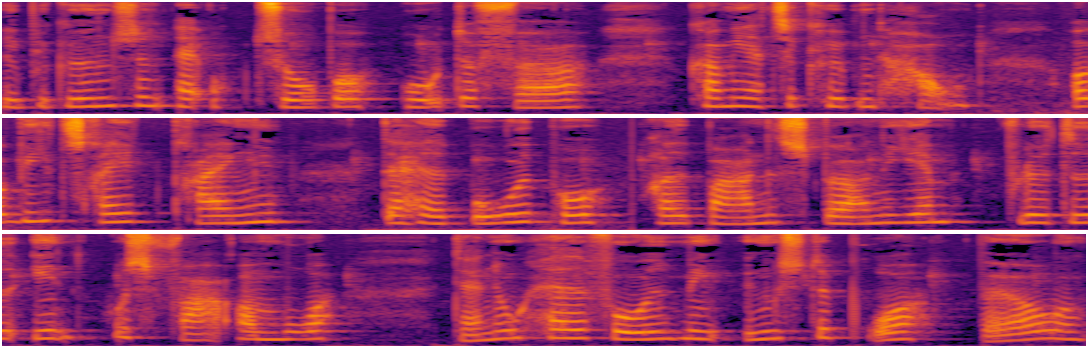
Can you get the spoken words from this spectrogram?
I begyndelsen af oktober 48 kom jeg til København, og vi tre drenge, der havde boet på Red Barnets børnehjem, flyttede ind hos far og mor, der nu havde fået min yngste bror Børge.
